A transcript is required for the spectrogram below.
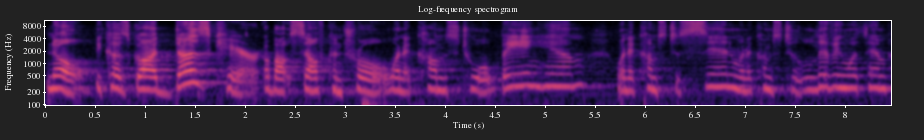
No, because God does care about self control when it comes to obeying Him, when it comes to sin, when it comes to living with Him,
